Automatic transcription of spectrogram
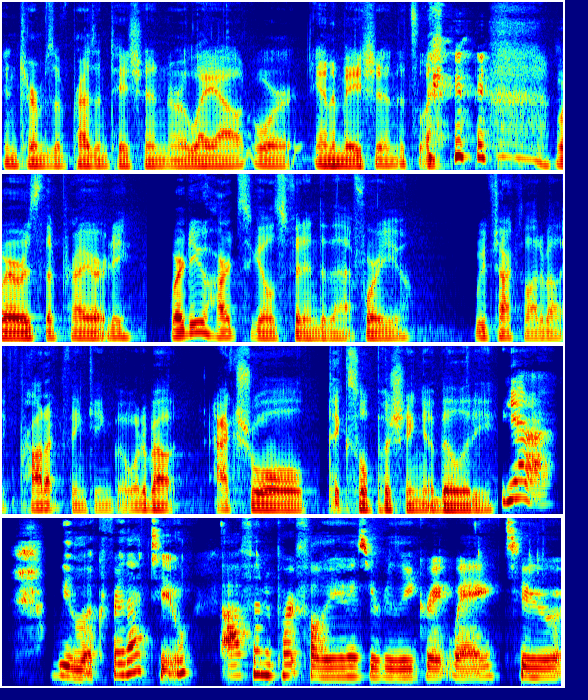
in terms of presentation or layout or animation. It's like, where was the priority? Where do hard skills fit into that for you? We've talked a lot about like product thinking, but what about actual pixel pushing ability? Yeah, we look for that too. Often a portfolio is a really great way to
